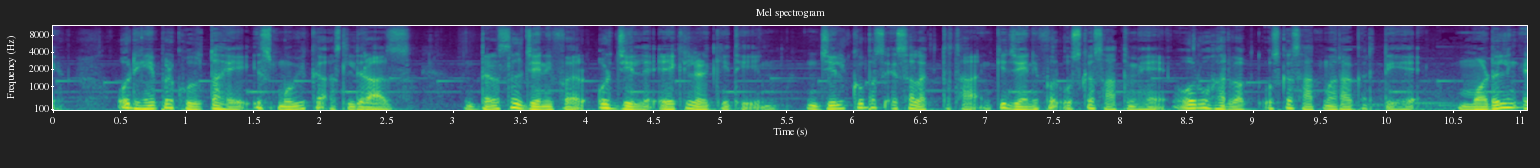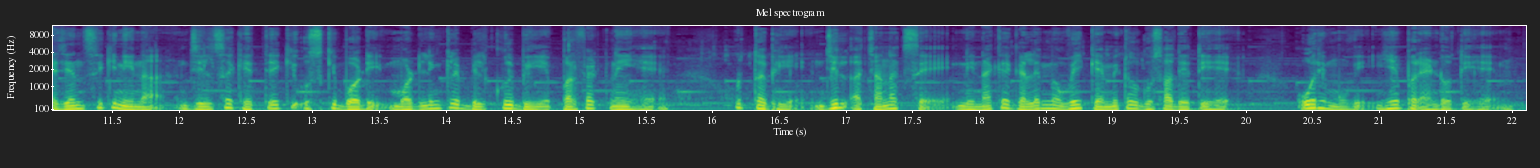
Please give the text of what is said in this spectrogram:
और यहीं पर खुलता है इस मूवी का असली राज। दरअसल जेनिफर और जिल एक ही लड़की थी। जिल को बस ऐसा लगता था कि जेनिफर उसका साथ में है और वो हर वक्त उसका साथ में रहा करती है। मॉडलिंग एजेंसी की नीना जिल से कहती है कि उसकी बॉडी मॉडलिंग के लिए बिल्कुल भी परफेक्ट नहीं है और तभी जिल अचानक से नीना के गले में वही केमिकल घुसा देती है और ये मूवी यहीं पर एंड होती है।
